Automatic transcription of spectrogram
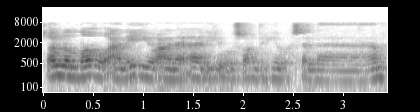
Shallallahu Alaihi Wasallam.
